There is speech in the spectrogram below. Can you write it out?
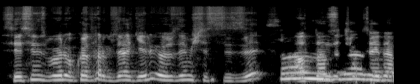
sesiniz böyle o kadar güzel geliyor. Özlemişiz sizi. Alttan da çok sayıda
